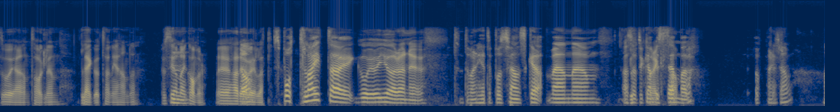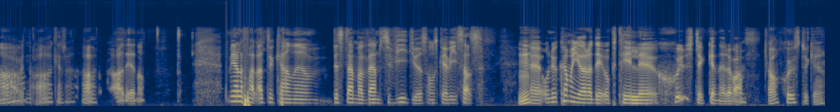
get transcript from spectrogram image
då är antagligen läge att ta ner handen. Vi får se om mm. den kommer. Det hade ja. jag velat. Spotlighta går ju att göra nu. Jag vet inte vad den heter på svenska, men eh, alltså att du kan bestämma. Uppmärksam? Ja, ja, kanske. Ja. ja, det är något. Men i alla fall att du kan eh, bestämma vems video som ska visas. Mm. Eh, och nu kan man göra det upp till eh, sju stycken är det va? Ja, sju stycken.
